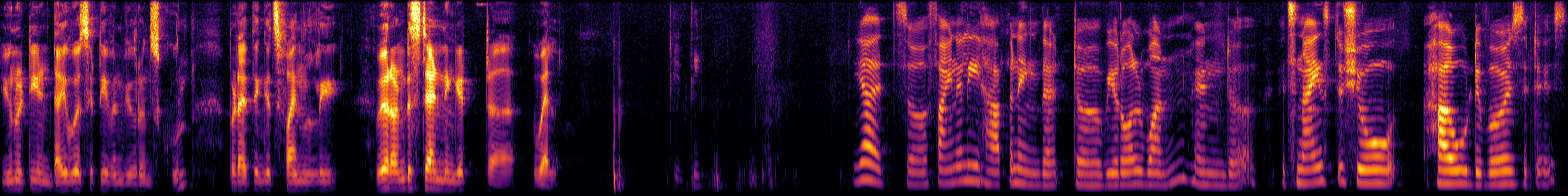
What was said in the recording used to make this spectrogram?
unity and diversity when we were in school, but I think it's finally, we're understanding it uh, well. Yeah, it's uh, finally happening that uh, we are all one, and uh, it's nice to show how diverse it is.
